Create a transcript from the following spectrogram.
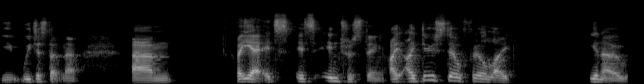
you, we just don't know. Um, but yeah, it's it's interesting. I, I do still feel like, you know,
